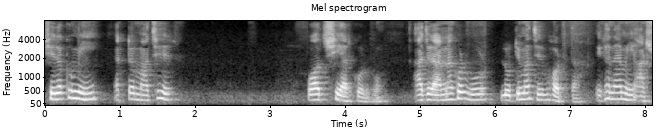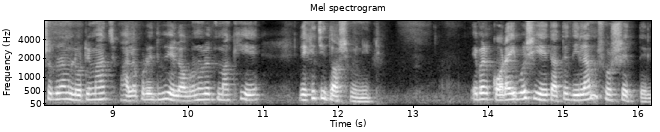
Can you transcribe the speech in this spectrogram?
সেরকমই একটা মাছের পদ শেয়ার করব। আজ রান্না করব লোটে মাছের ভর্তা। এখানে আমি আটশো গ্রাম লোটে মাছ ভালো করে ধুয়ে লবণ হলুদ মাখিয়ে রেখেছি দশ মিনিট। এবার কড়াই বসিয়ে তাতে দিলাম সর্ষের তেল।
